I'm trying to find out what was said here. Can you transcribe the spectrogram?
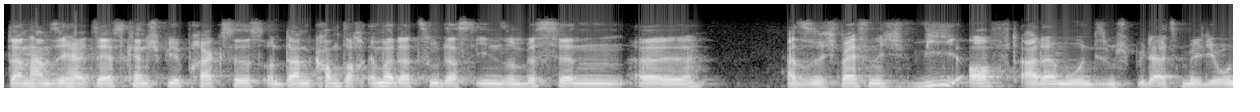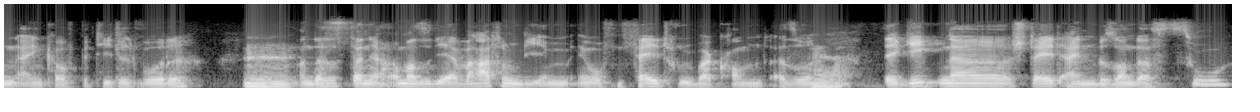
Dann haben sie halt selbst keine Spielpraxis und dann kommt auch immer dazu, dass ihnen so ein bisschen, äh, also ich weiß nicht, wie oft Adamu in diesem Spiel als Millioneneinkauf betitelt wurde. Mhm. Und das ist dann ja auch immer so die Erwartung, die im, im auf dem Feld rüberkommt. Also ja. der Gegner stellt einen besonders zu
